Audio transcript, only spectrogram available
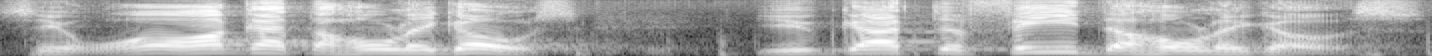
See, well, I got the Holy Ghost. You've got to feed the Holy Ghost.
